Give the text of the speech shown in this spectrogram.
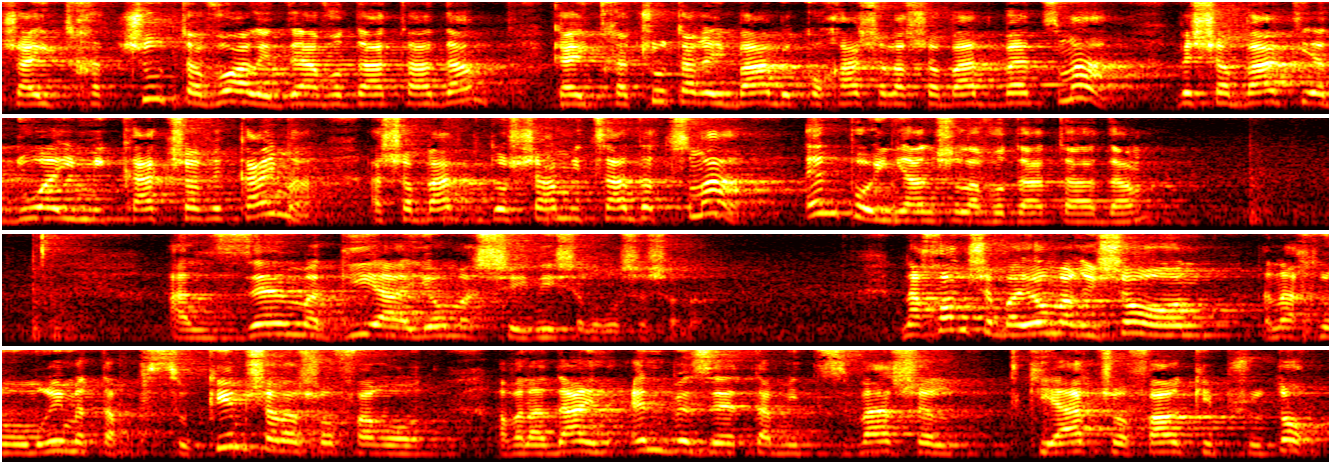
שההתחדשות תבוא על ידי עבודת האדם. כי ההתחדשות הרי באה בכוחה של השבת בעצמה, ושבת ידוע היא מקדשה וקיימה. השבת קדושה מצד עצמה, אין פה עניין של עבודת האדם. על זה מגיע היום השני של ראש השנה. נכון שביום הראשון אנחנו אומרים את הפסוקים של השופרות, אבל עדיין אין בזה את המצווה של תקיעת שופר כפשוטו.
